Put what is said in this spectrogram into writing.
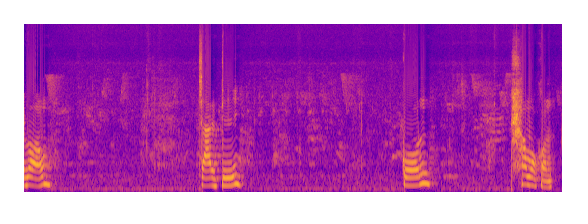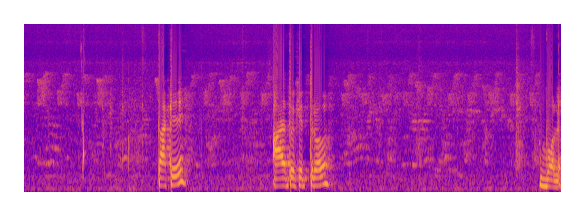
এবং চারটি কোণ সমকোণ। তাকে আয়তক্ষেত্র বলে।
